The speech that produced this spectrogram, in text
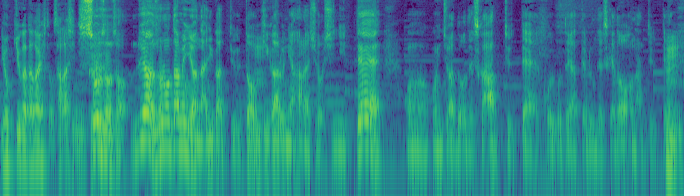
欲求が高い人を探しに行く。そうそうそう。じゃあそのためには何かっていうと、うん。気軽に話をしに行って、うん、こんにちはどうですか？って言って、こういうことやってるんですけど、なんて言って、うん。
